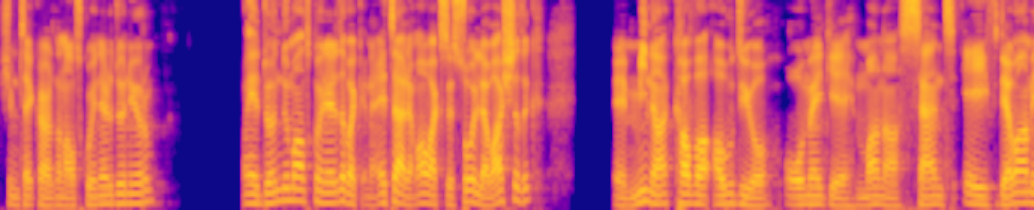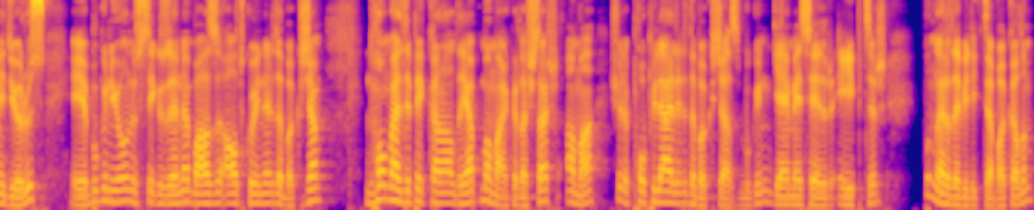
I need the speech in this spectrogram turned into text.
Şimdi tekrardan altcoin'lere dönüyorum. E, döndüğüm altcoin'lere de bakın. Ethereum, AVAX ve Sol ile başladık. E, Mina, Kava, Audio, OMG, Mana, Sand, Ave devam ediyoruz. E, bugün yoğun istek üzerine bazı altcoin'lere de bakacağım. Normalde pek kanalda yapmam arkadaşlar ama şöyle popülerlere de bakacağız bugün. GMS'dir, Ape'tir. Bunlara da birlikte bakalım.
